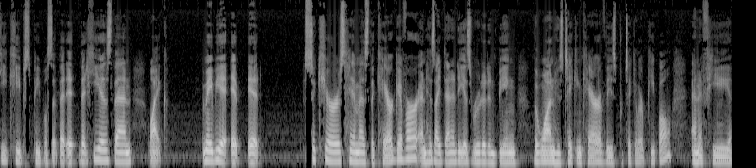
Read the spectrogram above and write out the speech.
he keeps people sit that it that he is then like maybe it it, it secures him as the caregiver and his identity is rooted in being the one who's taking care of these particular people and if he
